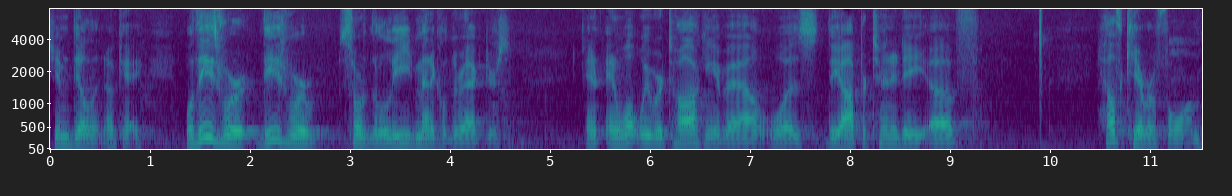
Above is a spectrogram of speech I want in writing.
Jim Dillon, okay. Well, these were, these were sort of the lead medical directors. And, and what we were talking about was the opportunity of healthcare reform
